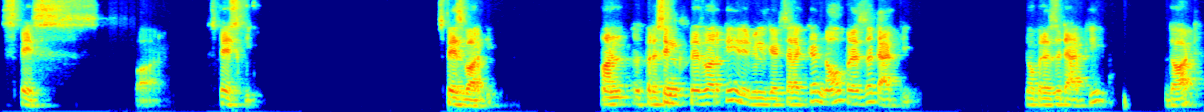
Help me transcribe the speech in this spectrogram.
Space bar, space key, space bar key. On pressing space bar key, it will get selected. Now press the tab key. Now press the tab key. Dot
